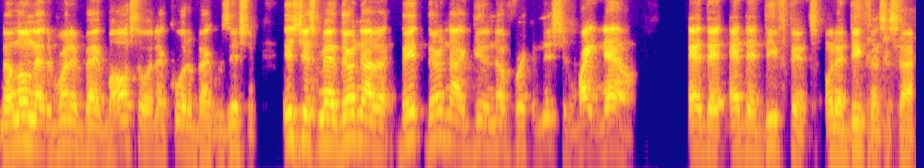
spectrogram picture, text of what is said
not only at the running back, but also at that quarterback position. It's just, man, they're not a, they, they're not getting enough recognition right now at that at that defense on that defensive side.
